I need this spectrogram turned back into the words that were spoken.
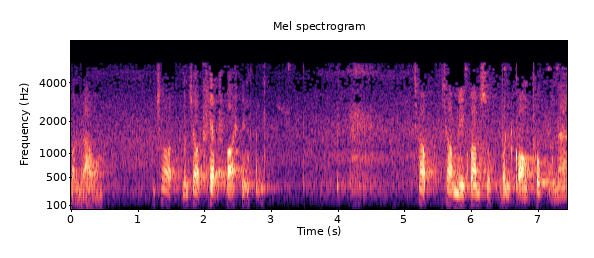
คนเรา มันชอบมันชอบเพลิดเพลินอย่างนั้น ชอบชอบมีความสุขบนกองทุกข์นะ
